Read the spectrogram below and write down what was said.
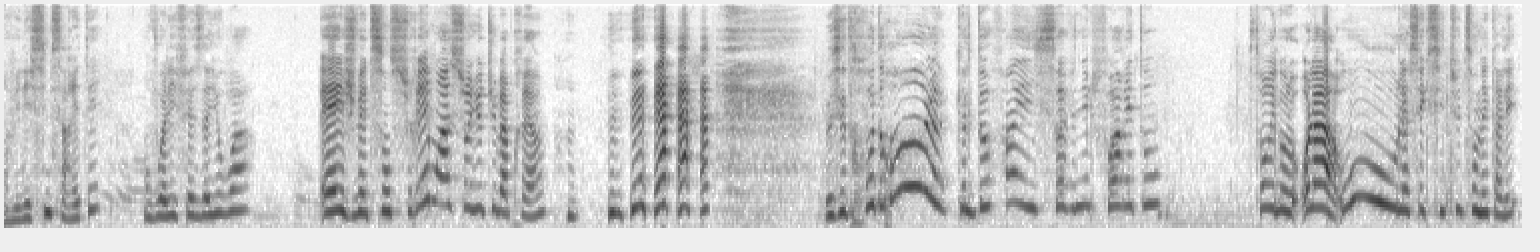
Non mais les Sims, s'arrêter. On voit les fesses d'Iowa. Eh, je vais être censuré, moi, sur YouTube après, hein. mais c'est trop drôle que le dauphin, il soit venu le voir et tout. C'est trop rigolo. Oh là là, ouh, la sexitude s'en est allée.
